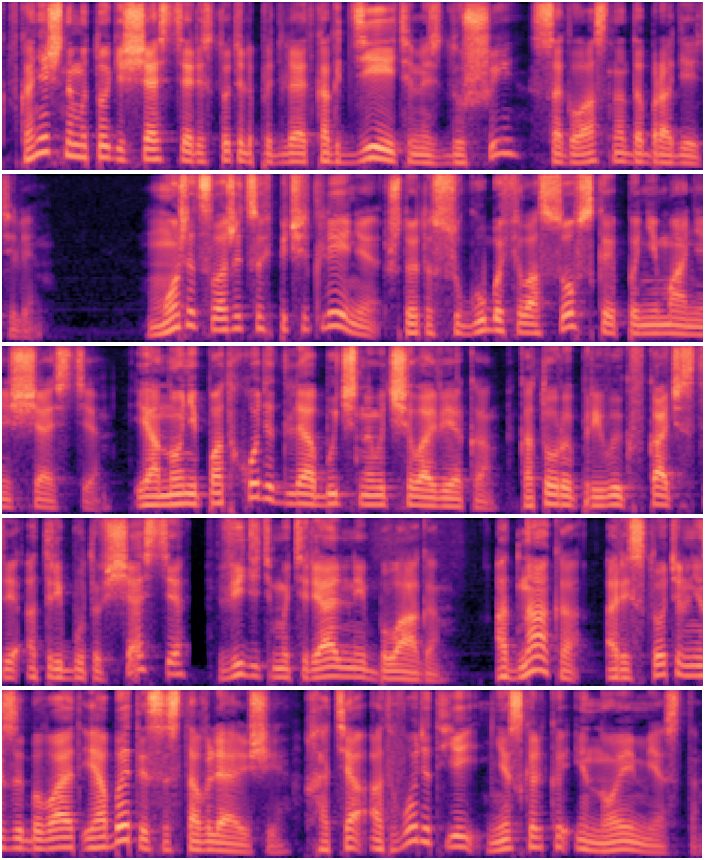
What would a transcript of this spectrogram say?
В конечном итоге счастье Аристотель определяет как деятельность души согласно добродетели. Может сложиться впечатление, что это сугубо философское понимание счастья, и оно не подходит для обычного человека, который привык в качестве атрибутов счастья видеть материальные блага. Однако Аристотель не забывает и об этой составляющей, хотя отводит ей несколько иное место.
